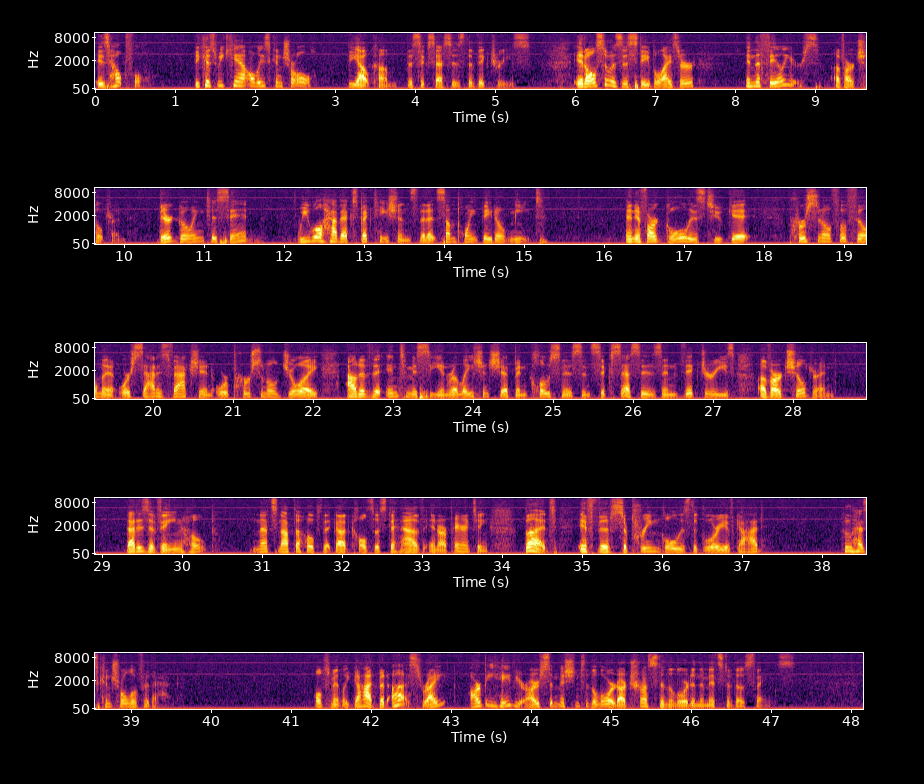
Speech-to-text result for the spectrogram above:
is helpful because we can't always control the outcome, the successes, the victories. It also is a stabilizer in the failures of our children. They're going to sin. We will have expectations that at some point they don't meet. And if our goal is to get personal fulfillment or satisfaction or personal joy out of the intimacy and relationship and closeness and successes and victories of our children, that is a vain hope. And that's not the hope that God calls us to have in our parenting. But if the supreme goal is the glory of God, who has control over that? Ultimately, God, but us, right? our behavior, our submission to the Lord, our trust in the Lord in the midst of those things.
